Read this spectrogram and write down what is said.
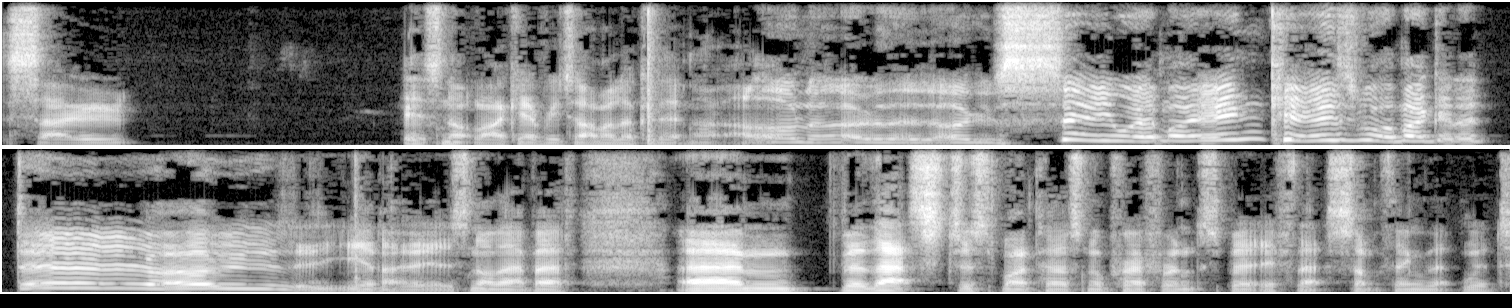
so it's not like every time I look at it, like, oh no, I can see where my ink is. What am I going to do? Oh, you know, it's not that bad. Um, but that's just my personal preference. But if that's something that would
